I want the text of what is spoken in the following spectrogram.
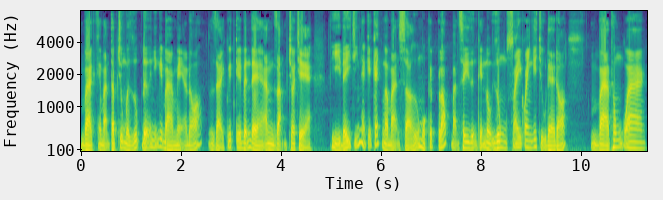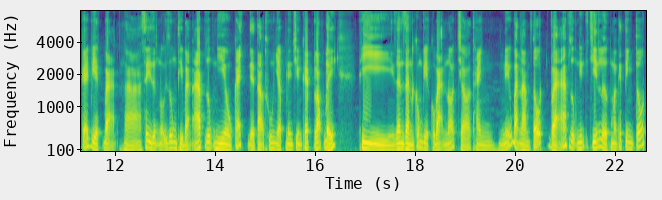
và các bạn tập trung vào giúp đỡ những cái bà mẹ đó giải quyết cái vấn đề ăn dặm cho trẻ. Thì đấy chính là cái cách mà bạn sở hữu một cái blog bạn xây dựng cái nội dung xoay quanh cái chủ đề đó. Và thông qua cái việc bạn à, xây dựng nội dung thì bạn áp dụng nhiều cách để tạo thu nhập lên trên cái blog đấy. Thì dần dần công việc của bạn nó trở thành nếu bạn làm tốt và áp dụng những cái chiến lược marketing tốt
